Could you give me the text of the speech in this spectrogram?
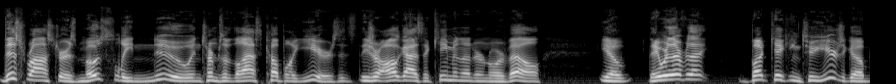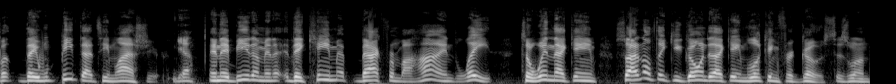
This roster is mostly new in terms of the last couple of years. It's, these are all guys that came in under Norvell. You know, they were there for that butt kicking two years ago, but they beat that team last year. Yeah. and they beat them, and they came back from behind late to win that game. So I don't think you go into that game looking for ghosts. Is what I'm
